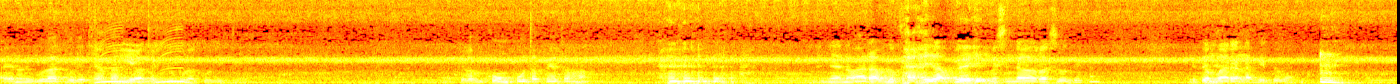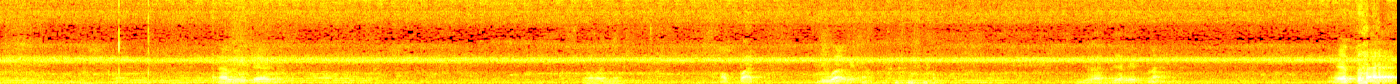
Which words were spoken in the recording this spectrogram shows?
Aya nu digulat-gulit ya kan? Iya tadi bulat kulit film kungfu tapi eta mah. Nya nu Arab duka hilap deui. Ini sendal rasul itu kan? Itu gambaran lah gitu kan itu. Namanya. opat. Dua gitu. Jelas jelit nah. Eta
